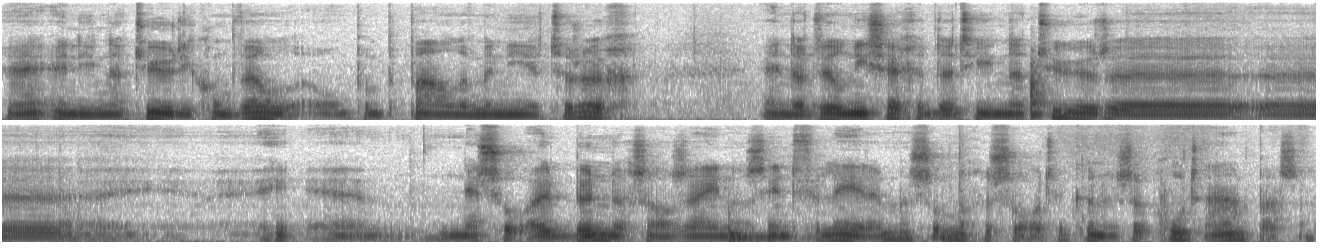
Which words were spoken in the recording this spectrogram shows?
En die natuur die komt wel op een bepaalde manier terug. En dat wil niet zeggen dat die natuur eh, eh, eh, net zo uitbundig zal zijn als in het verleden. Maar sommige soorten kunnen zich goed aanpassen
